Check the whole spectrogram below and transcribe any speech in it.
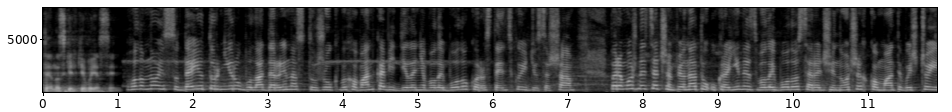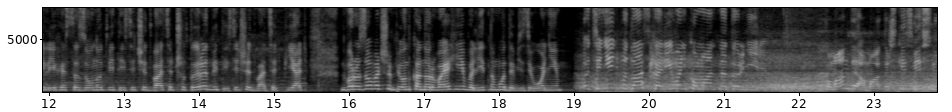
те, наскільки ви є сильні. Головною суддею турніру була Дарина Стужук, вихованка відділення волейболу Коростенської ДЮСШ. Переможниця чемпіонату України з волейболу серед жіночих команд вищої ліги сезону 2024-2025. Дворазова чемпіонка Норвегії в елітному дивізіоні. Оцініть, будь ласка, рівень команд на турнірі. Команди аматорські, звісно,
